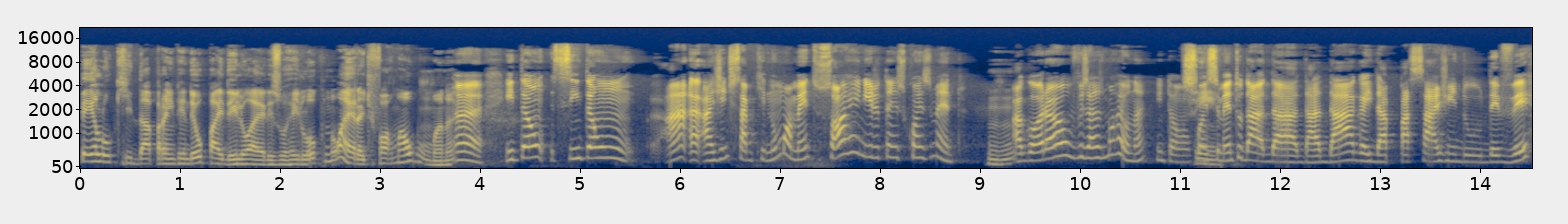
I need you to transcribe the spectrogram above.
pelo que dá pra entender, o pai dele, o Aerys, o Rei Louco, não era de forma alguma, né? É, então, se, então a, a- gente sabe que no momento só a Renira tem esse conhecimento. Agora o Viserys morreu, né? Então, Uhum. Sim. o conhecimento da, da, da adaga e da passagem do dever,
